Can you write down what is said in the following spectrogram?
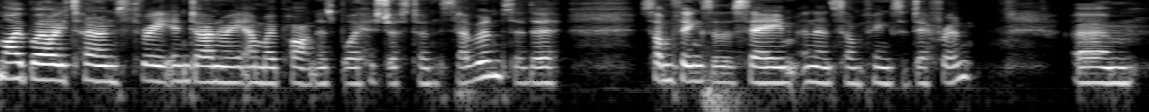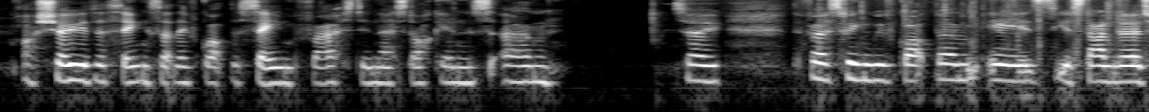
My boy turns three in January and my partner's boy has just turned seven, so the some things are the same and then some things are different. Um, I'll show you the things that they've got the same first in their stockings. Um, so the first thing we've got them is your standard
